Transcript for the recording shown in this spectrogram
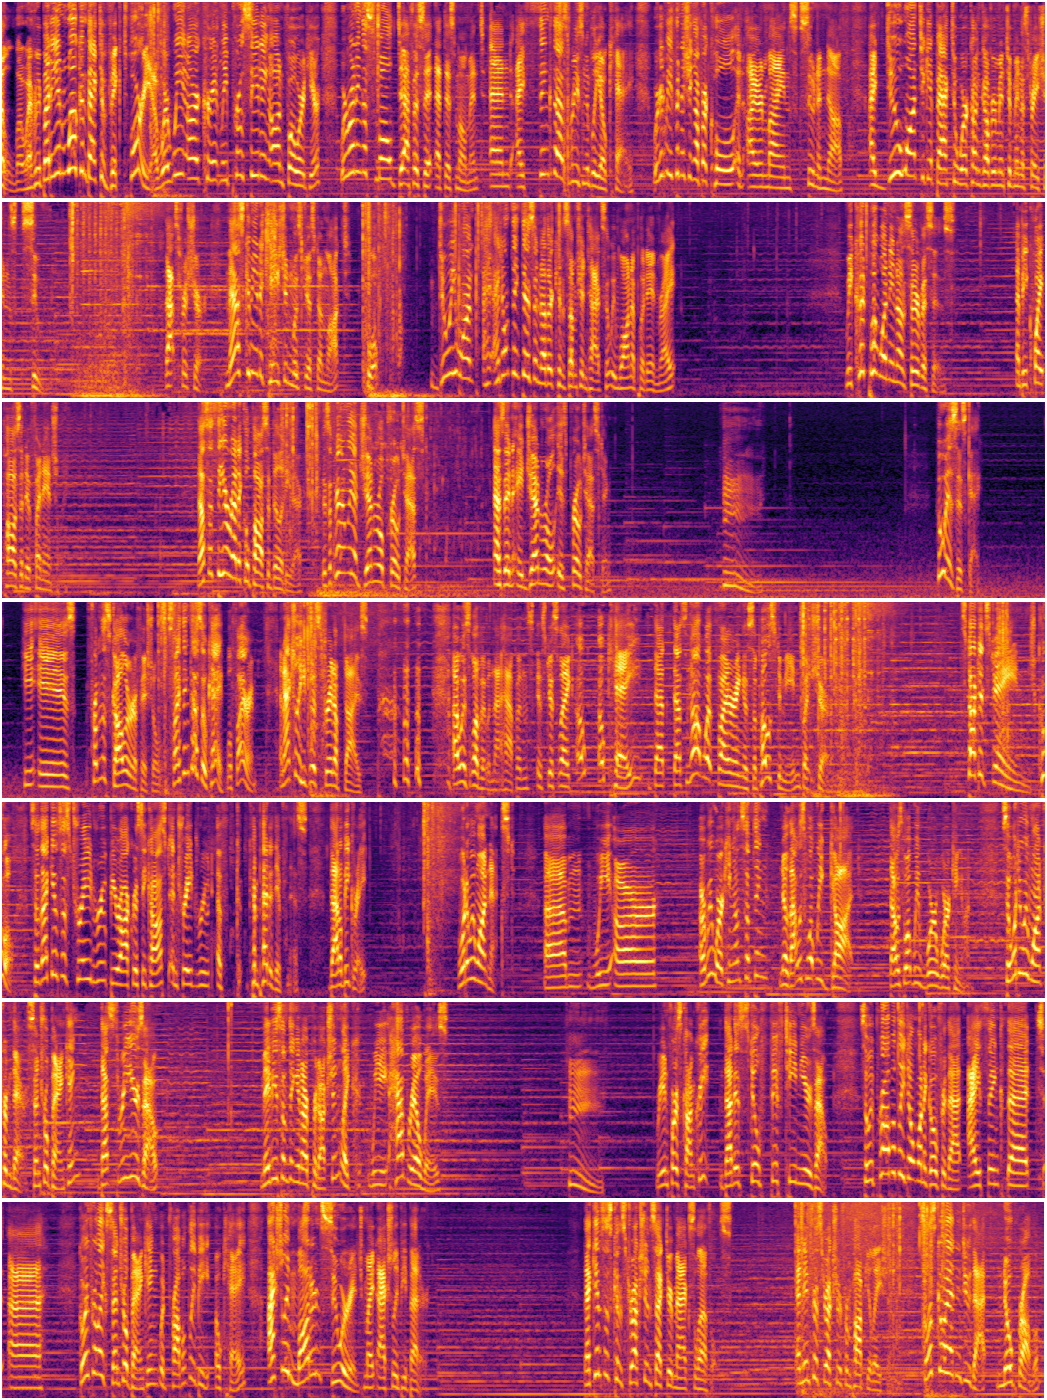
Hello, everybody, and welcome back to Victoria, where we are currently proceeding on forward here. We're running a small deficit at this moment, and I think that's reasonably okay. We're going to be finishing up our coal and iron mines soon enough. I do want to get back to work on government administrations soon. That's for sure. Mass communication was just unlocked. Cool. Do we want... I, I don't think there's another consumption tax that we want to put in, right? We could put one in on services and be quite positive financially. That's a theoretical possibility there. There's apparently a general protest, as in a general is protesting. Hmm. Who is this guy? He is from the scholar officials, so I think that's okay. We'll fire him. And actually, he just straight up dies. I always love it when that happens. It's just like, oh, okay, that that's not what firing is supposed to mean, but sure. Stock exchange, cool. So that gives us trade route bureaucracy cost and trade route of competitiveness. That'll be great. What do we want next? Um, we are... Are we working on something? No, that was what we got. That was what we were working on. So what do we want from there? Central banking? That's three years out. Maybe something in our production? Like, we have railways. Hmm. Reinforced concrete? That is still 15 years out. So we probably don't want to go for that. I think that uh, going for, like, central banking would probably be okay. Actually, modern sewerage might actually be better. That gives us construction sector max levels. And infrastructure from population. So let's go ahead and do that. No problem.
